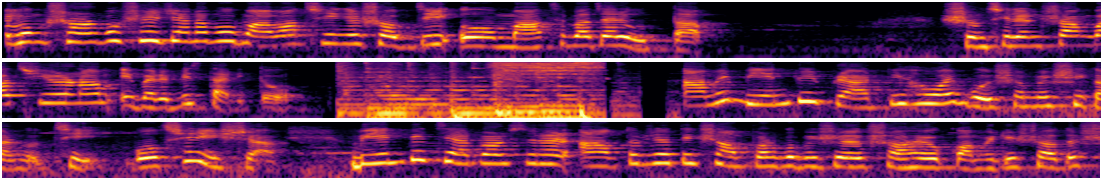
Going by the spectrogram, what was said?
এবং সর্বশেষ জানাব ময়মনসিংহের সবজি ও মাছ বাজারে উত্তাপ। শুনছিলেন সংবাদ শিরোনাম, এবারে বিস্তারিত। আমি বিএনপির প্রার্থী হওয়ায় বৈষম্যের শিকার হচ্ছি, বলছেন ইশরাক। বিএনপি চেয়ারপারসনের আন্তর্জাতিক সম্পর্ক বিষয়ক সহায়ক কমিটির সদস্য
